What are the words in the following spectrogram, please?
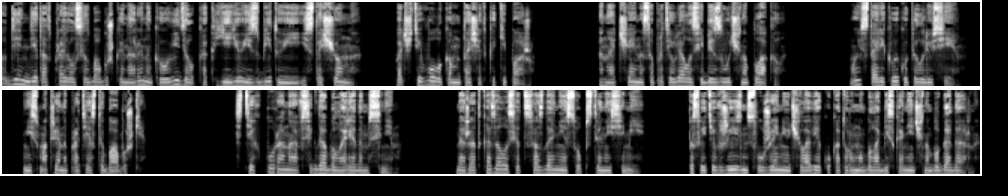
Тот день дед отправился с бабушкой на рынок и увидел, как ее избитую и истощенную почти волоком тащат к экипажу. Она отчаянно сопротивлялась и беззвучно плакала. Мой старик выкупил Люсию, несмотря на протесты бабушки. С тех пор она всегда была рядом с ним. Даже отказалась от создания собственной семьи, посвятив жизнь служению человеку, которому была бесконечно благодарна.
